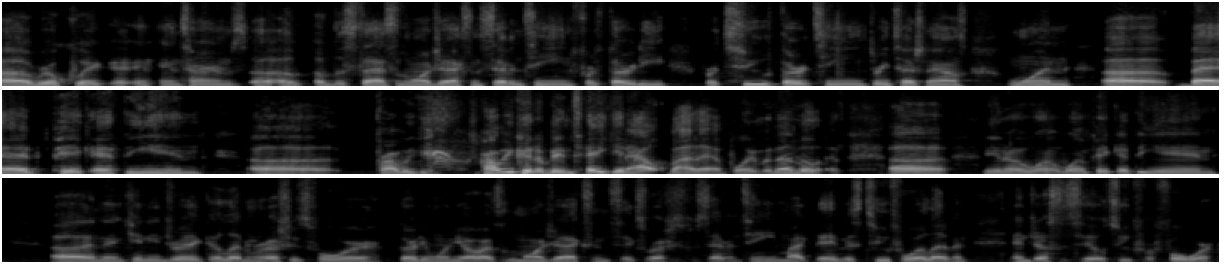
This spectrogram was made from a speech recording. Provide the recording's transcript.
uh, real quick in, in terms of, of, the stats. Of Lamar Jackson, 17 for 30 for 213, three touchdowns, one uh, bad pick at the end. Uh, probably probably could have been taken out by that point, but nonetheless, uh, you know, one, one pick at the end. Uh, and then Kenyan Drake, 11 rushes for 31 yards. Lamar Jackson, six rushes for 17. Mike Davis, two for 11. And Justice Hill, two for four.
